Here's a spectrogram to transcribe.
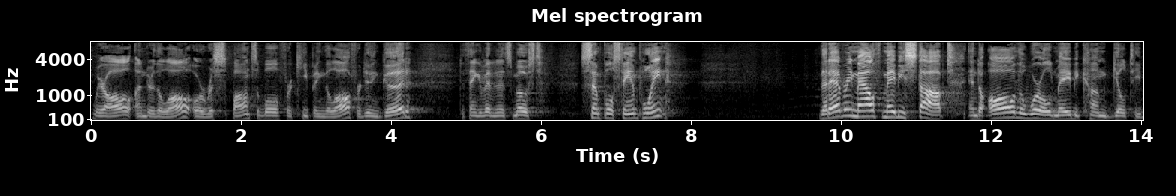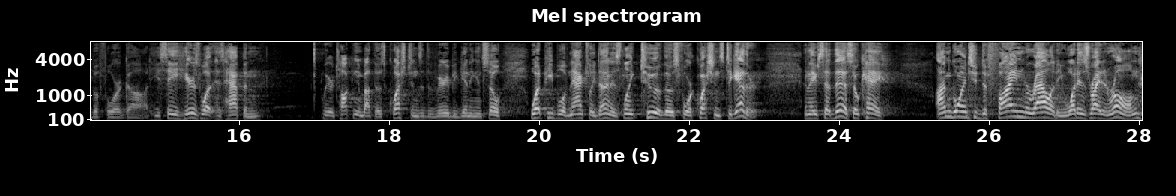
We're all under the law or responsible for keeping the law, for doing good. To think of it in its most simple standpoint, that every mouth may be stopped and all the world may become guilty before God. You see, here's what has happened. We were talking about those questions at the very beginning. And so, what people have naturally done is link two of those four questions together. And they've said this okay, I'm going to define morality, what is right and wrong,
